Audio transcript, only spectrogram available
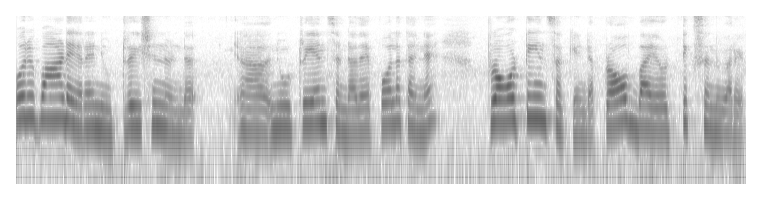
ഒരുപാടേറെ ന്യൂട്രീഷൻ ഉണ്ട്. ന്യൂട്രിയൻസ് ഉണ്ട്. അതേപോലെ തന്നെ പ്രോട്ടീൻസ് ഒക്കെ ഉണ്ട്. പ്രോബയോട്ടിക്സ് എന്ന് പറയും.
